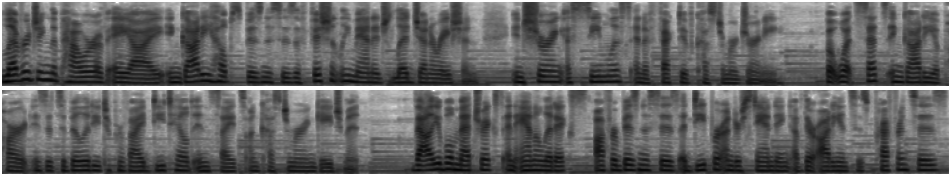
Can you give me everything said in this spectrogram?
Leveraging the power of AI, Engati helps businesses efficiently manage lead generation, ensuring a seamless and effective customer journey. But what sets Engati apart is its ability to provide detailed insights on customer engagement. Valuable metrics and analytics offer businesses a deeper understanding of their audience's preferences,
